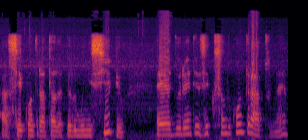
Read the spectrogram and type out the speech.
a, a, ser contratada pelo município é, durante a execução do contrato. Né?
